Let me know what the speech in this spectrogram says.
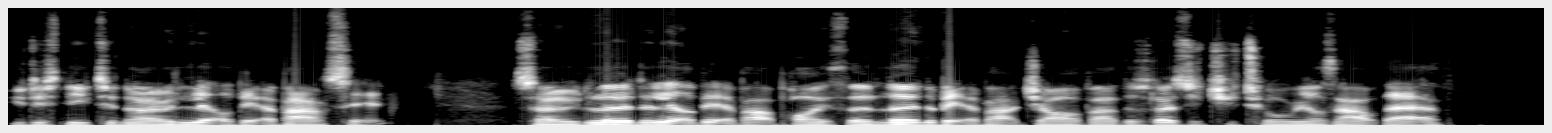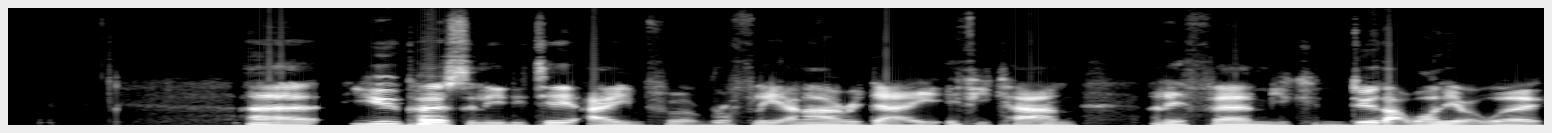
You just need to know a little bit about it. So learn a little bit about Python, learn a bit about Java. There's loads of tutorials out there. Uh, you personally need to aim for roughly an hour a day if you can, and if um, you can do that while you're at work,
